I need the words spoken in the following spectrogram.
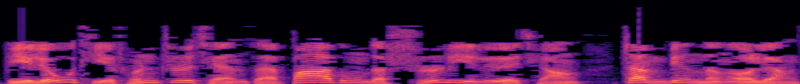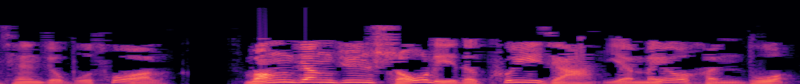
比刘体纯之前在巴东的实力略强。战兵能有两千就不错了。王将军手里的盔甲也没有很多。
